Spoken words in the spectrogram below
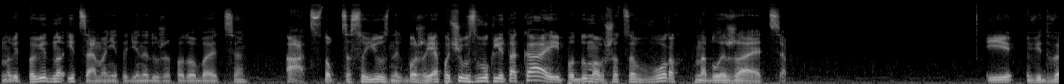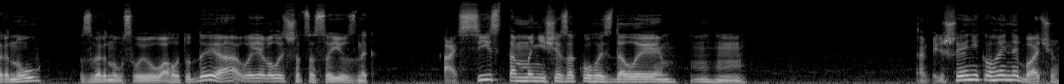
Ну, відповідно, і це мені тоді не дуже подобається. А, стоп, це союзник. Боже, я почув звук літака і подумав, що це ворог наближається. І відвернув, звернув свою увагу туди, а виявилось, що це союзник. А сіст там мені ще за когось дали. Угу. А більше я нікого й не бачу.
